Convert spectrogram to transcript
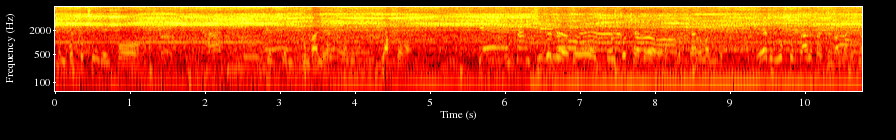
좀더 끝인 게 있고 이게 좀 중간이야. 좀 약도가. 지금이라도 좀 붙여야 돼. 그렇게 하면 이게 계속 욕구를 쌓여서 들어간다니까.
